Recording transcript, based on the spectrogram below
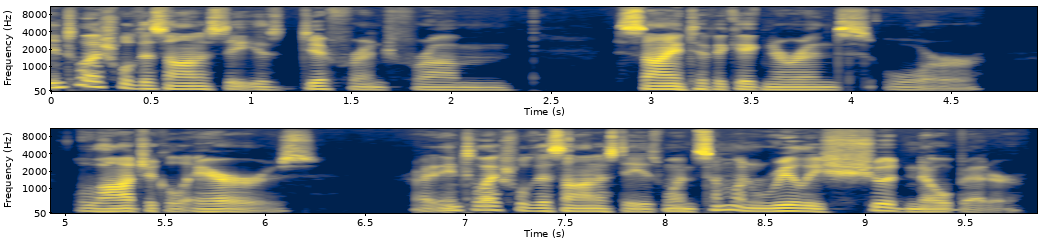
intellectual dishonesty is different from scientific ignorance or logical errors. Right? Intellectual dishonesty is when someone really should know better,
